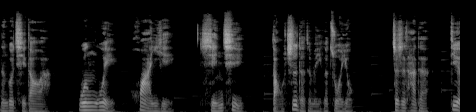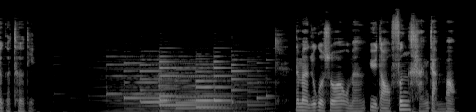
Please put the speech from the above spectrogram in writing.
能够起到啊温胃化饮、行气导滞的这么一个作用，这是它的第二个特点。那么，如果说我们遇到风寒感冒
